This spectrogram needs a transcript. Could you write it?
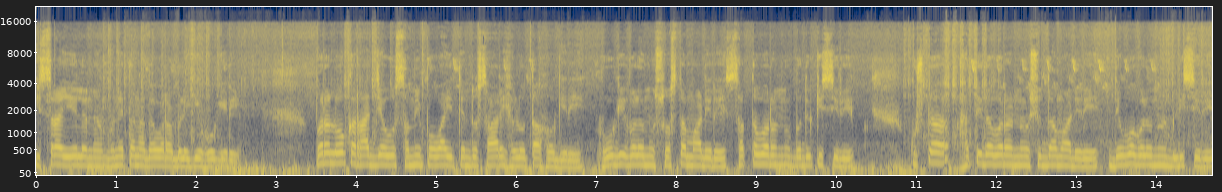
ಇಸ್ರಾಯೇಲನ ಮನೆತನದವರ ಬಳಿಗೆ ಹೋಗಿರಿ. ಪರಲೋಕ ರಾಜ್ಯವು ಸಮೀಪವಾಯಿತೆಂದು ಸಾರಿ ಹೇಳುತ್ತಾ ಹೋಗಿರಿ. ರೋಗಿಗಳನ್ನು ಸ್ವಸ್ಥ ಮಾಡಿರಿ, ಸತ್ತವರನ್ನು ಬದುಕಿಸಿರಿ, ಕುಷ್ಠ ಹತ್ತಿದವರನ್ನು ಶುದ್ಧ ಮಾಡಿರಿ, ದೆವ್ವಗಳನ್ನು ಬಿಡಿಸಿರಿ,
